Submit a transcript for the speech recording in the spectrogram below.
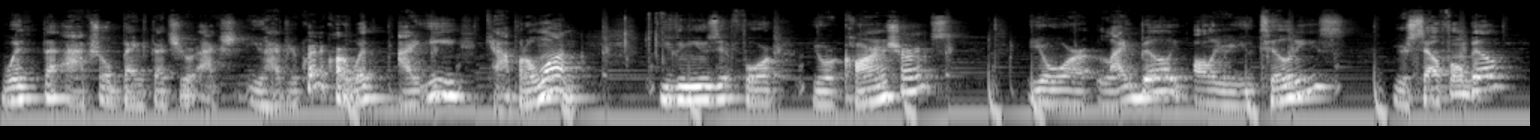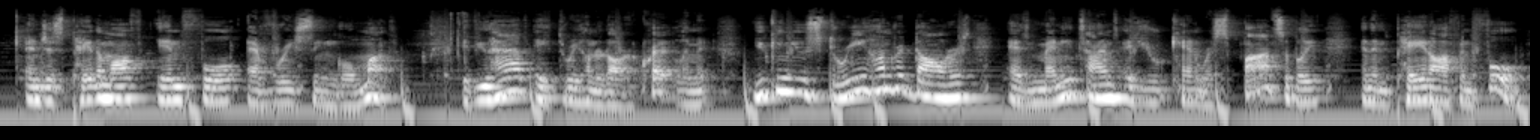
with the actual bank that you're actually you have your credit card with, i.e. Capital One. You can use it for your car insurance, your light bill, all your utilities, your cell phone bill, and just pay them off in full every single month. If you have a $300 credit limit, you can use $300 as many times as you can responsibly and then pay it off in full.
